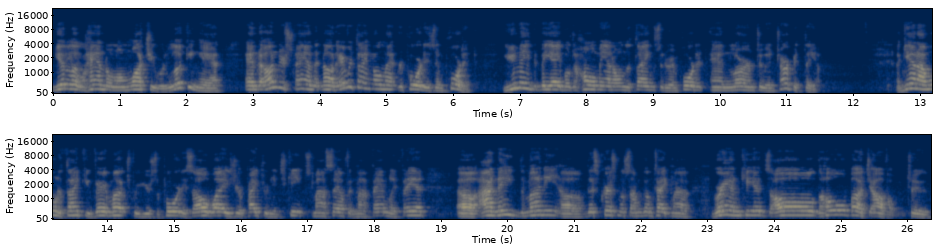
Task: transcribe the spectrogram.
get a little handle on what you were looking at and to understand that not everything on that report is important. You need to be able to home in on the things that are important and learn to interpret them. Again, I want to thank you very much for your support. As always, your patronage keeps myself and my family fed. Uh, I need the money. Uh, this Christmas, I'm going to take my grandkids, all the whole bunch of them, to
